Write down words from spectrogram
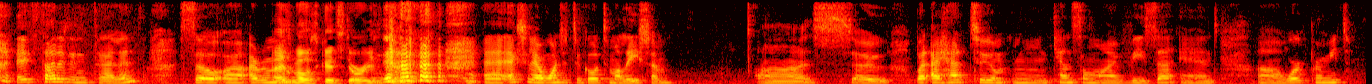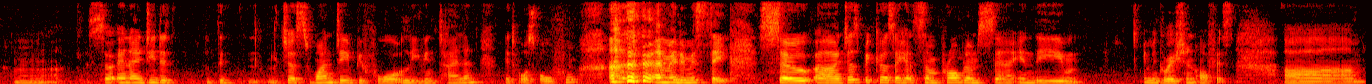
it started in Thailand. So uh, I remember. As most good stories do. uh, actually, I wanted to go to Malaysia. Uh, so, but I had to um, cancel my visa and uh, work permit. Mm, so, and I did it the, just one day before leaving Thailand. It was awful. I made a mistake. So, uh, just because I had some problems uh, in the immigration office, um,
